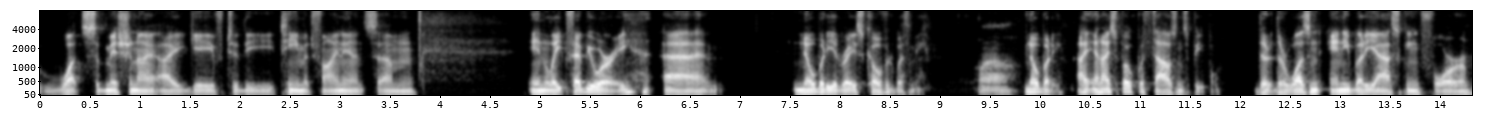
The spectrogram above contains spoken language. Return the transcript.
what submission I, I, gave to the team at finance um, in late February, uh, nobody had raised COVID with me. Wow. Nobody. I, and I spoke with thousands of people. There, there wasn't anybody asking for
